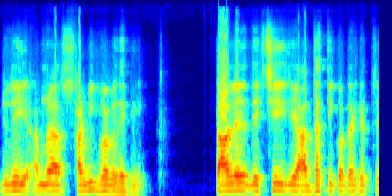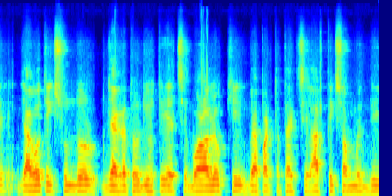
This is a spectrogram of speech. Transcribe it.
যদি আমরা সার্বিকভাবে দেখি তাহলে দেখছি যে আধ্যাত্মিকতার ক্ষেত্রে জাগতিক সুন্দর জায়গা তৈরি হতে যাচ্ছে, বড়ালক্ষ্মীর ব্যাপারটা থাকছে, আর্থিক সমৃদ্ধি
